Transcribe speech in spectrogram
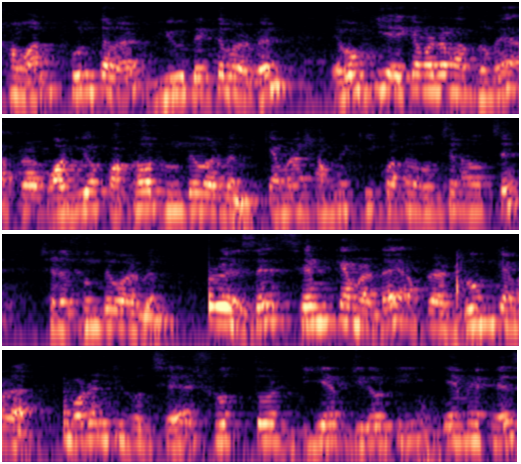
সমান ফুল কালার ভিউ দেখতে পারবেন। এবং কি এই ক্যামেরার মাধ্যমে আপনার অডিও কথাও শুনতে পারবেন, ক্যামেরার সামনে কি কথা হচ্ছে না হচ্ছে সেটা শুনতে পারবেন। রয়েছে সেম ক্যামেরাটাই আপনার ডুম ক্যামেরা। মডেলটি হচ্ছে সত্তর DF zero T M F S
